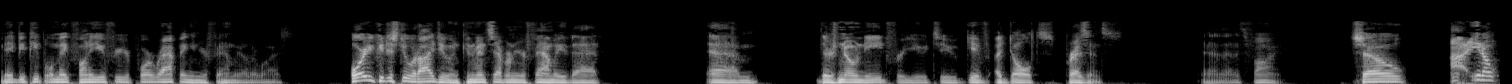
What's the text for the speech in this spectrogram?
maybe people will make fun of you for your poor wrapping in your family otherwise. Or you could just do what I do and convince everyone in your family that, um, there's no need for you to give adults presents. Yeah, that is fine. So, uh, you know,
